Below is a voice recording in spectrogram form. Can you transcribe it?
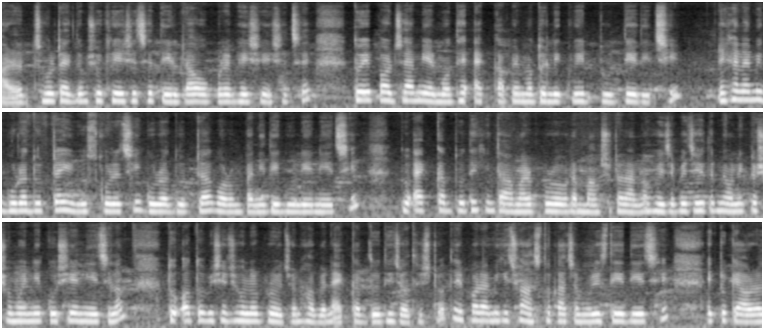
আর ঝোলটা একদম শুকিয়ে এসেছে, তেলটাও ওপরে ভেসে এসেছে। তো এই পর্যায়ে আমি এর মধ্যে এক কাপের মতো লিকুইড দুধ দিয়ে দিচ্ছি। এখানে আমি গুঁড়া দুধটাই ইউজ করেছি। গুঁড়া দুধটা গরম পানি দিয়ে গুলিয়ে নিয়েছি। তো এক কাপ দুধে কিন্তু আমার পুরো মাংসটা রান্না হয়ে যাবে। যেহেতু আমি অনেকটা সময় নিয়ে কষিয়ে নিয়েছিলাম, তো অত বেশি ঝোলের প্রয়োজন হবে না। এক কাপ দুধই যথেষ্ট। তো এরপর আমি কিছু আস্ত কাঁচামরিচ দিয়ে দিয়েছি, একটু কেওড়া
